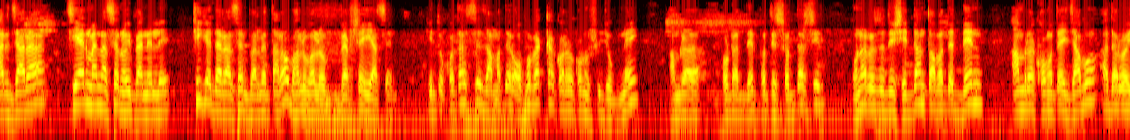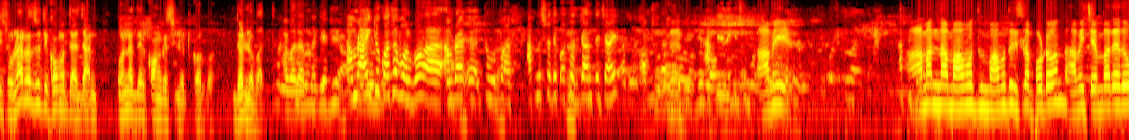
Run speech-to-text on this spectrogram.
আর যারা চেয়ারম্যান আছেন ওই প্যানেলে, ঠিকাদার আছেন প্যানেলে, তারাও ভালো ভালো ব্যবসায়ী আছেন। কিন্তু কথা হচ্ছে যে আমাদের অপব্যাখ্যা করার কোনো সুযোগ নেই। আমরা ভোটারদের প্রতি শ্রদ্ধাশীল। ওনারা যদি সিদ্ধান্ত আমাদের দেন আমরা ক্ষমতায় যাব। আদারওয়াইজ ওনারা যদি ক্ষমতায় যান ওনাদের কংগ্রেচুলেট করব। ধন্যবাদ। ধন্যবাদ আপনাকে। আমরা একটু কথা বলব। আমরা একটু আপনার সাথে কথা জানতে চাই। আপনার আপনি যদি কিছু বলতে আমি আমার নাম মাহমুদ মাহমুদুল ইসলাম ফোটন। আমি চেম্বারেরও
